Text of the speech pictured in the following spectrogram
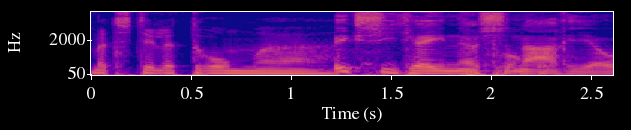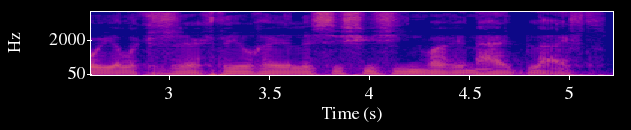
met stille trom. Uh, ik zie geen scenario, eerlijk gezegd, heel realistisch gezien, waarin hij blijft.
